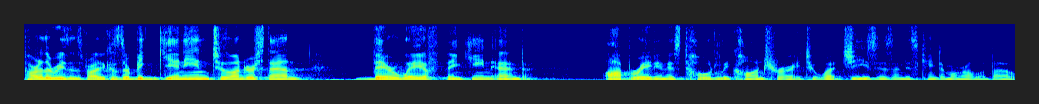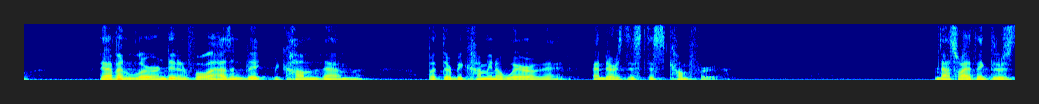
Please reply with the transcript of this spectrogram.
Part of the reason is probably because they're beginning to understand their way of thinking and operating is totally contrary to what Jesus and his kingdom are all about. They haven't learned it in full, it hasn't become them, but they're becoming aware of it, and there's this discomfort. And that's why I think there's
